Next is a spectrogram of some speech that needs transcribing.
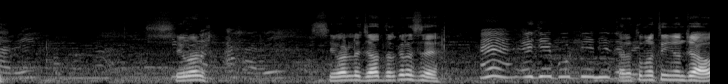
আহারে। শিওয়াল যাওয়ার দরকার আছে? হ্যাঁ এই যে বোর্ড দিয়ে নিয়ে তাহলে তোমরা তিনজন যাও।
